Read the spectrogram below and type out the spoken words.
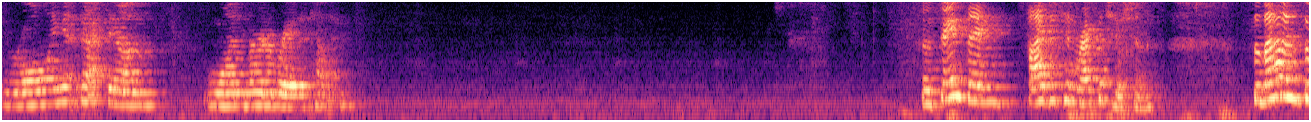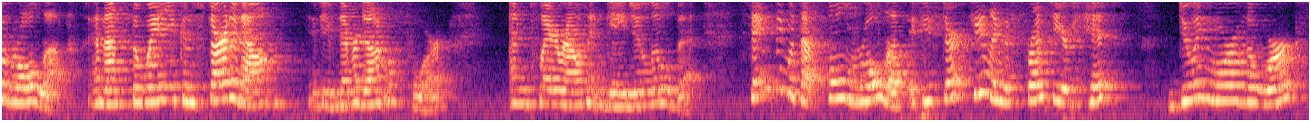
rolling it back down one vertebrae at a time. So same thing, five to 10 repetitions. So that is the roll up, and that's the way you can start it out if you've never done it before and play around with it and gauge it a little bit. Same thing with that full roll up. If you start feeling the fronts of your hip doing more of the work,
